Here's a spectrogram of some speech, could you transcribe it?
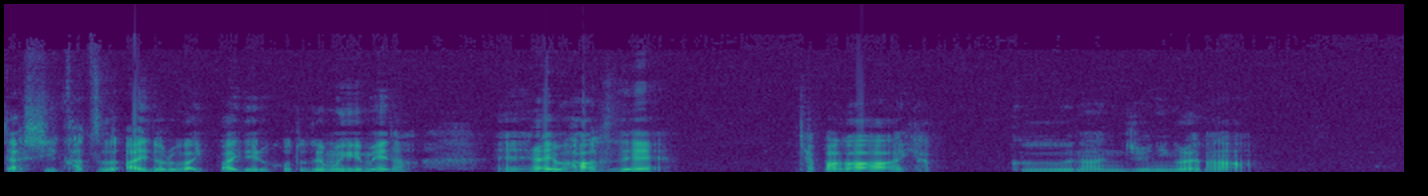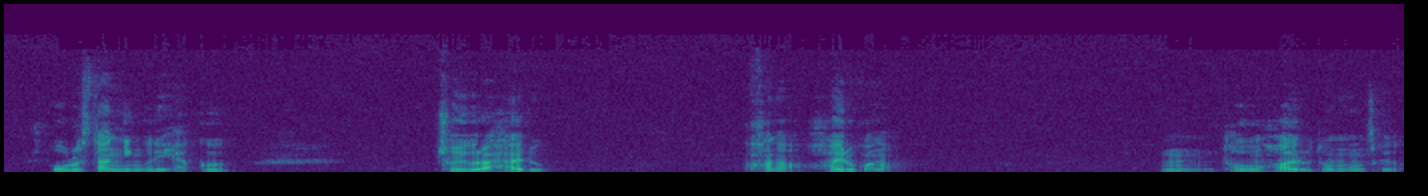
だし、かつアイドルがいっぱい出ることでも有名な、えーライブハウスで、キャパが100何十人ぐらいかな。オールスタンディングで100ちょいぐらい入るかな入るかなうん、多分入ると思うんですけど。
